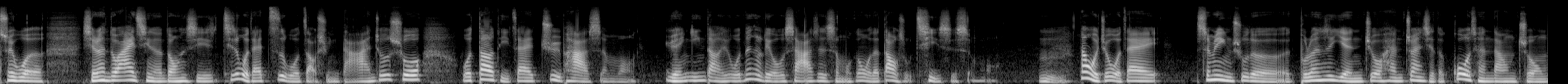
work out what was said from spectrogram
所以我写了很多爱情的东西。其实我在自我找寻答案，就是说我到底在惧怕什么？原因到底我那个流沙是什么？跟我的倒数器是什么？嗯，那我觉得我在。生命数的，不论是研究和撰写的过程当中，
